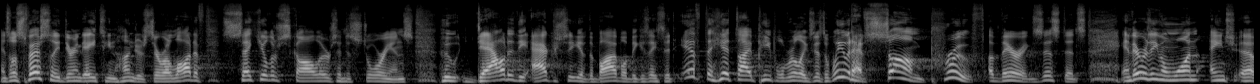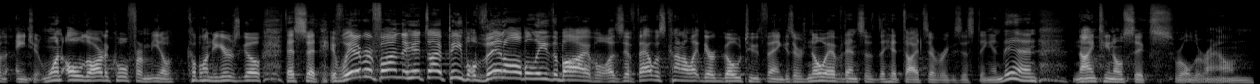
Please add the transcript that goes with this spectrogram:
And so, especially during the 1800s, there were a lot of secular scholars and historians who doubted the accuracy of the Bible because they said, if the Hittite people really existed, we would have some proof of their existence. And there was even one ancient, uh, ancient one old article from you know a couple hundred years ago that said, if we ever find the Hittite people, then I'll believe the Bible, as if that was kind of like their go-to thing, because there's no evidence of the Hittites ever existing. And then 1906 rolled around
